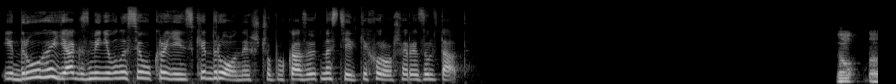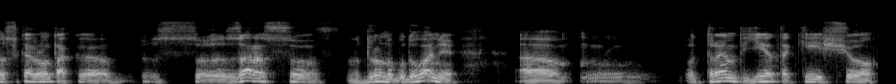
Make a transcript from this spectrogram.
І друге, як змінювалися українські дрони, що показують настільки хороший результат? Ну, е, скажімо так, е, зараз в дронобудуванні от тренд є такий, що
